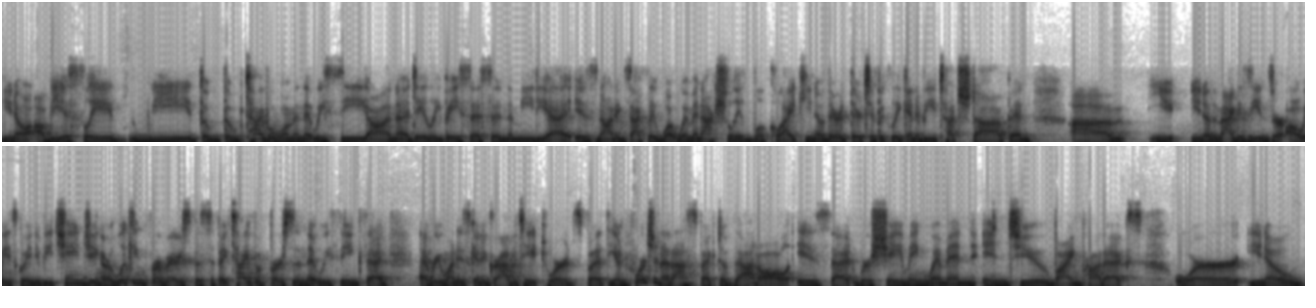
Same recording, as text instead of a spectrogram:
You know, obviously, we the the type of woman that we see on a daily basis in the media is not exactly what women actually look like. You know, they're they're typically going to be touched up and um, you, you know the magazines are always going to be changing or looking for a very specific type of person that we think that everyone is going to gravitate towards. But the unfortunate aspect of that all is that we're shaming women into buying products or you know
